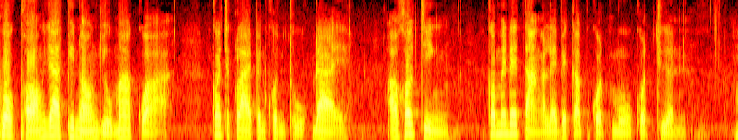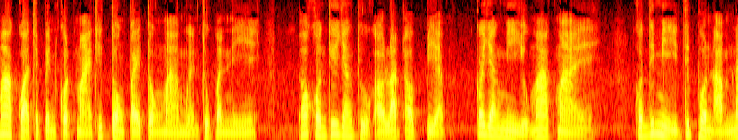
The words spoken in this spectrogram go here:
พวกพ้องญาติพี่น้องอยู่มากกว่า ก็จะกลายเป็นคนถูกได้ เอาเข้าจริง ก็ไม่ได้ต่างอะไรไปกับกฎหมู่กฎเถื่อน มากกว่าจะเป็นกฎหมายที่ตรงไปตรงมาเหมือนทุกวันนี้ เพราะคนที่ยังถูกเอารัดเอาเปรียบ ก็ยังมีอยู่มากมาย คนที่มีอิทธิพลอำน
